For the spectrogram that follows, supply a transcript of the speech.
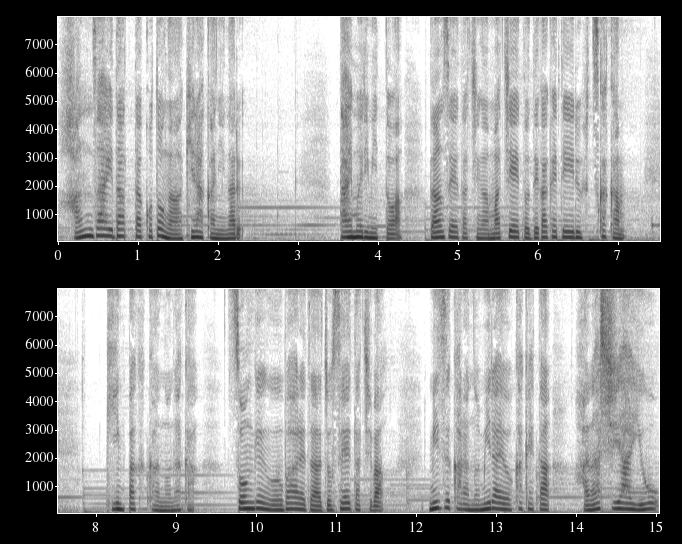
犯罪だったことが明らかになる。タイムリミットは男性たちが街へと出かけている2日間。緊迫感の中尊厳を奪われた女性たちは自らの未来をかけた話し合いを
